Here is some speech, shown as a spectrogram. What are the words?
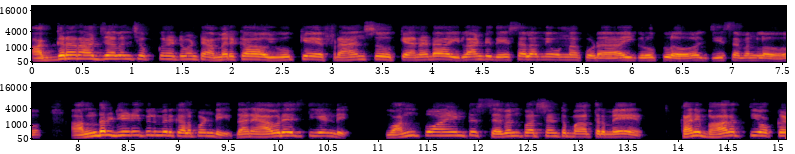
అగ్ర రాజ్యాలని చెప్పుకునేటువంటి అమెరికా యూకే ఫ్రాన్స్ కెనడా ఇలాంటి దేశాలన్నీ ఉన్నా కూడా ఈ గ్రూప్లో జీ సెవెన్లో అందరి జీడిపిలు మీరు కలపండి. దాని యావరేజ్ తీయండి. వన్ పాయింట్ సెవెన్ పర్సెంట్ మాత్రమే. కానీ భారత్ యొక్క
